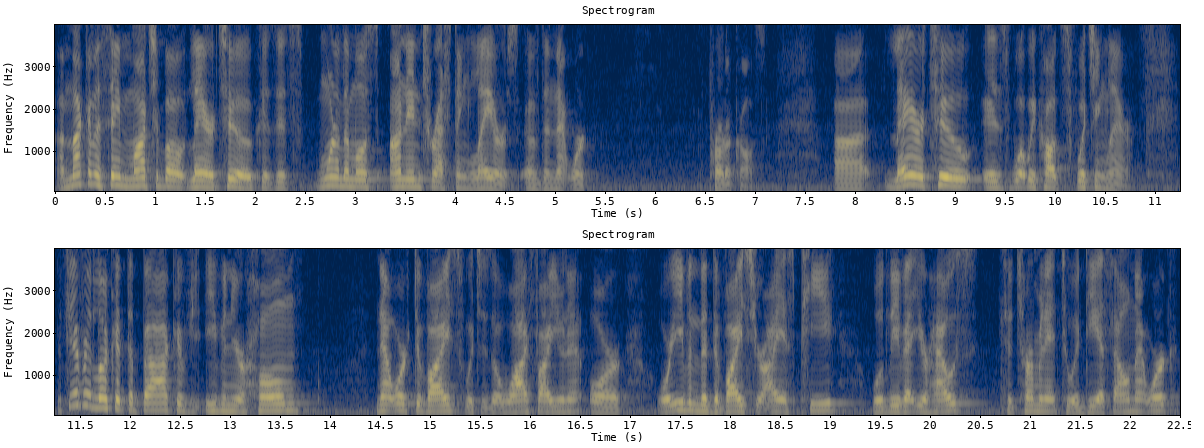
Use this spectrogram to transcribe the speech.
I'm not going to say much about layer 2 because it's one of the most uninteresting layers of the network protocols. Uh, layer 2 is what we call switching layer. If you ever look at the back of even your home network device, which is a Wi-Fi unit, or, or even the device your ISP will leave at your house to terminate to a DSL network,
